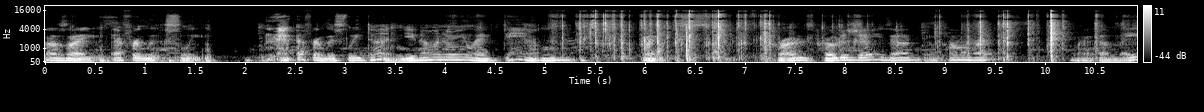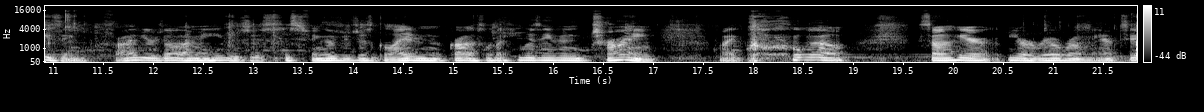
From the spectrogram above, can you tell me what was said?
I was like, effortlessly, effortlessly done. You know what I mean? Like, damn. Like, pro protege, is that what they call right? Like, amazing five years old. I mean, he was just, his fingers were just gliding across. Looked like he wasn't even trying. Like, well. So here, you're a real romantic.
